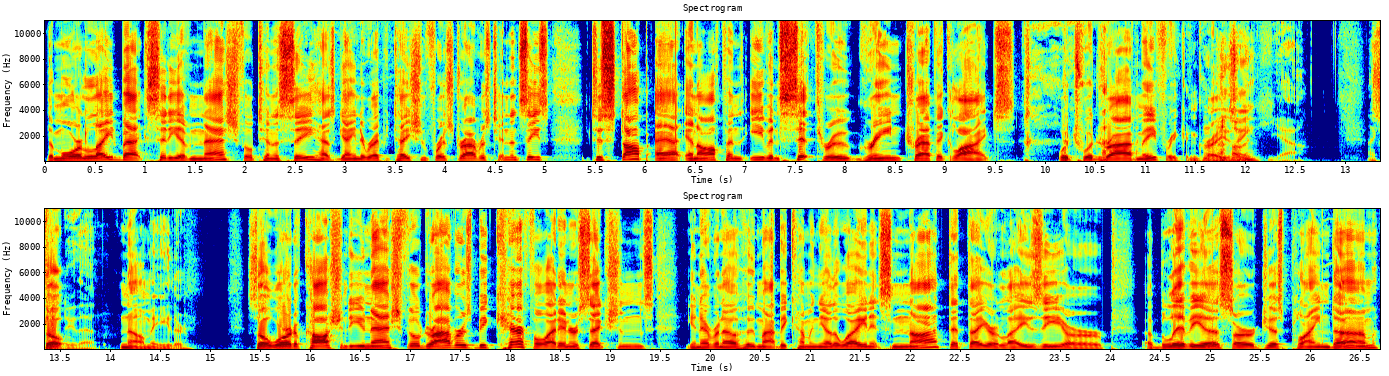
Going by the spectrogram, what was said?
the more laid back city of Nashville, Tennessee has gained a reputation for its drivers' tendencies to stop at and often even sit through green traffic lights, which would drive me freaking oh, crazy. yeah. I So- can't do that. No, me either. So, a word of caution to you Nashville drivers be careful at intersections. You never know who might be coming the other way. And it's not that they are lazy or oblivious or just plain dumb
